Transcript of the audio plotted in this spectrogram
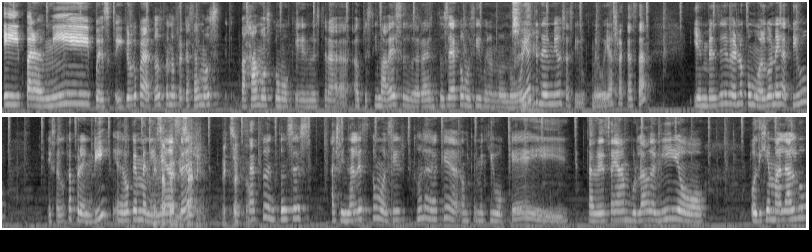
Y para mí, pues, y creo que para todos cuando fracasamos, bajamos como que nuestra autoestima a veces, ¿verdad? Entonces era como decir, bueno, no, no voy a tener miedo, así me voy a fracasar. Y en vez de verlo como algo negativo, es algo que aprendí, es algo que me animé a hacer. Exacto. Exacto, entonces al final es como decir, no, la verdad que aunque me equivoqué y tal vez hayan burlado de mí o, o dije mal algo,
